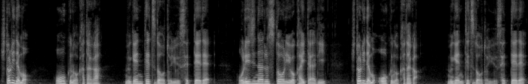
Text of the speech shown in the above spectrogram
一人でも多くの方が無限鉄道という設定でオリジナルストーリーを書いてあり、一人でも多くの方が無限鉄道という設定で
